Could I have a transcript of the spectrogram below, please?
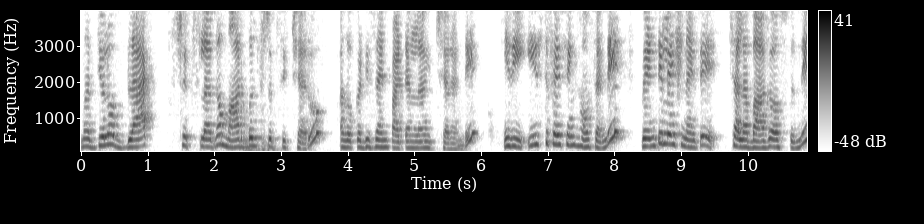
మధ్యలో బ్లాక్ స్ట్రిప్స్ లాగా మార్బుల్ స్ట్రిప్స్ ఇచ్చారు. అదొక డిజైన్ ప్యాటర్న్ లాగా ఇచ్చారండి. ఇది ఈస్ట్ ఫేసింగ్ హౌస్ అండి. వెంటిలేషన్ అయితే చాలా బాగా వస్తుంది.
